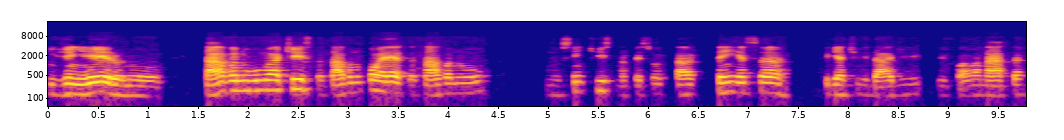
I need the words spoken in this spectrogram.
engenheiro, no estava no artista, estava no poeta, estava no, no, cientista, na pessoa que tá, tem essa criatividade de forma nata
